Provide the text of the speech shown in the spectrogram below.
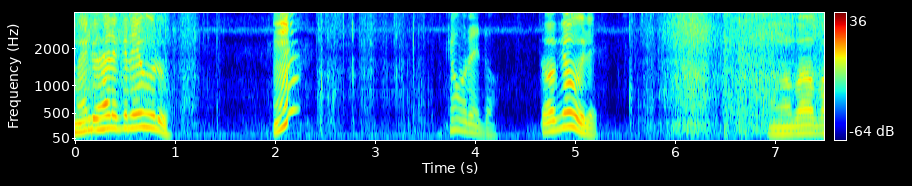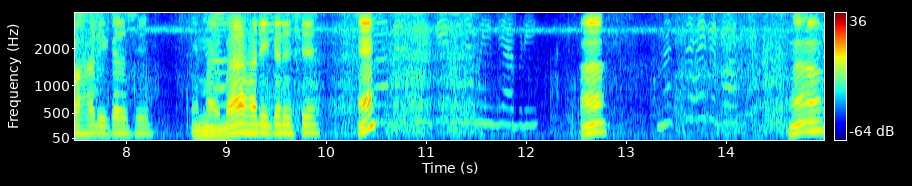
માંડ્યું હારે કરે એવું રહ્યું કેવું રહે તો તો કેવું રે? એમાં બા હારી કરે છે. એમાં બા હારી કરે છે. હે? હા? હે?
